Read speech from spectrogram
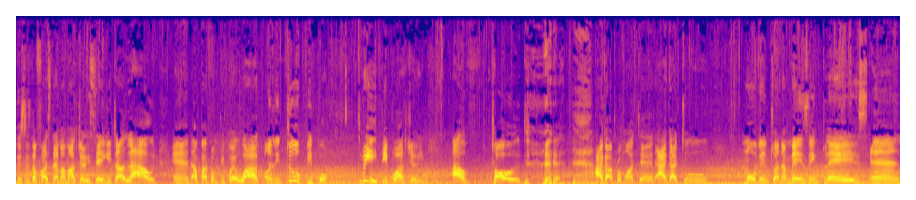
This is the first time I'm actually saying it out loud and apart from people at work, only two people, three people actually I've told. I got promoted. I got to move into an amazing place and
